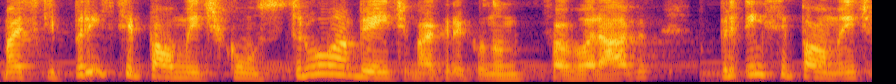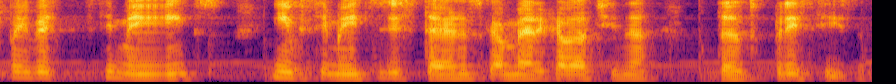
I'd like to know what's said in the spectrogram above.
mas que principalmente construa um ambiente macroeconômico favorável, principalmente para investimentos, investimentos externos que a América Latina tanto precisa.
